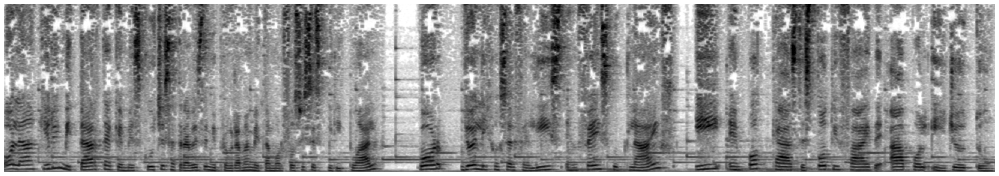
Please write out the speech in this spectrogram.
Hola, quiero invitarte a que me escuches a través de mi programa Metamorfosis Espiritual por Yo elijo ser feliz en Facebook Live y en podcast de Spotify, de Apple y YouTube.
